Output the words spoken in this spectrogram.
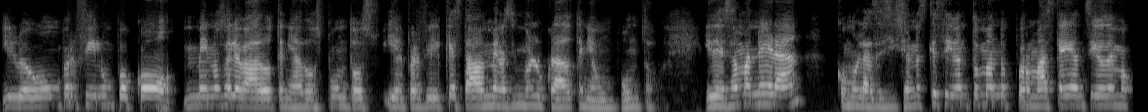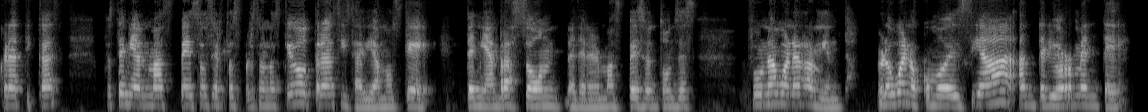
y luego un perfil un poco menos elevado tenía dos puntos y el perfil que estaba menos involucrado tenía un punto. Y de esa manera, como las decisiones que se iban tomando, por más que hayan sido democráticas, pues tenían más peso ciertas personas que otras y sabíamos que tenían razón de tener más peso, entonces fue una buena herramienta. Pero bueno, como decía anteriormente,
